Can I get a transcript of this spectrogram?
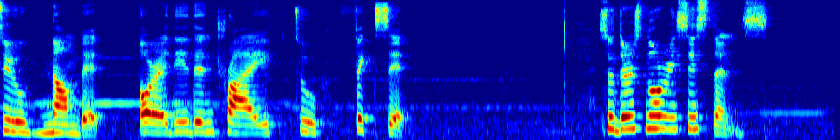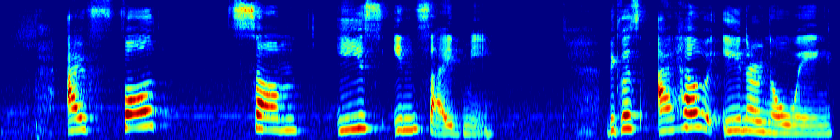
to numb it or I didn't try to fix it. So there's no resistance. I felt some ease inside me because I have inner knowing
